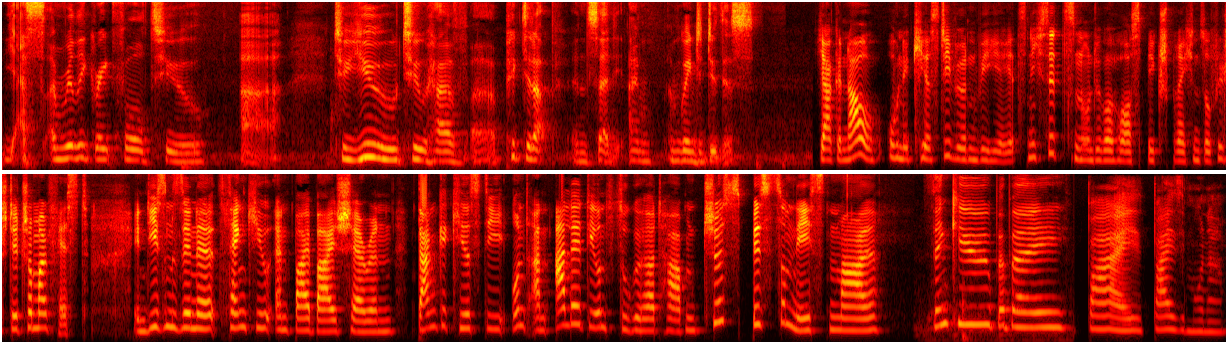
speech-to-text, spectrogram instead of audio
yes, I'm really grateful to uh, to you to have uh, picked it up and said, I'm I'm going to do this. Ja, genau. Ohne Kirsti würden wir hier jetzt nicht sitzen und über Horsepeak sprechen. So viel steht schon mal fest. In diesem Sinne, thank you and bye bye, Sharon. Danke, Kirsti. Und an alle, die uns zugehört haben. Tschüss, bis zum nächsten Mal. Thank you. Bye bye. Bye. Bye, Simona.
